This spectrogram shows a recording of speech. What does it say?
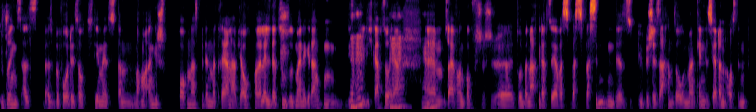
übrigens als, also bevor du jetzt auch das Thema jetzt dann nochmal angesprochen hast mit den Materialien, habe ich auch parallel dazu so meine Gedanken, die, mhm. ich gab, so, mhm. ja, mhm. ähm, so einfach im Kopf äh, drüber nachgedacht, so, ja, was, was, was sind denn das typische Sachen so? Und man kennt es ja dann aus den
